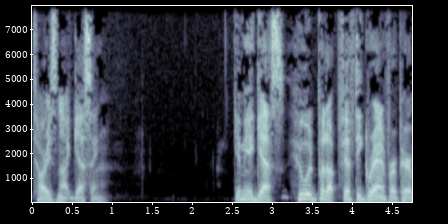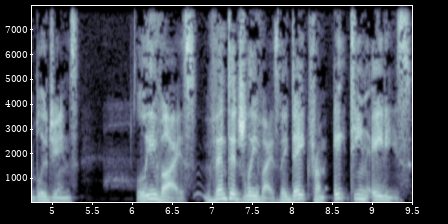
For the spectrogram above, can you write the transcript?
Tari's not guessing. Give me a guess. Who would put up 50 grand for a pair of blue jeans? Levi's. Vintage Levi's. They date from 1880s.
